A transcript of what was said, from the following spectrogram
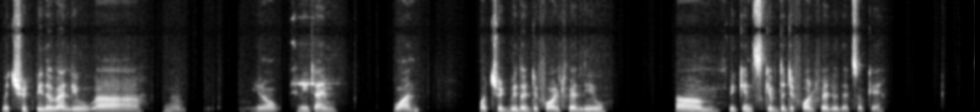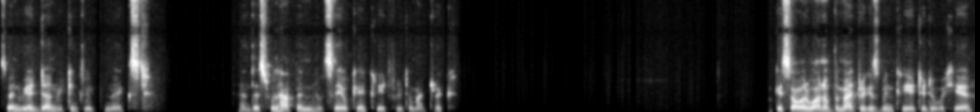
which should be the value uh, you know anytime one. What should be the default value? Um, we can skip the default value that's okay. So when we are done we can click next. And this will happen we'll say okay create filter metric okay so our one of the metric has been created over here.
